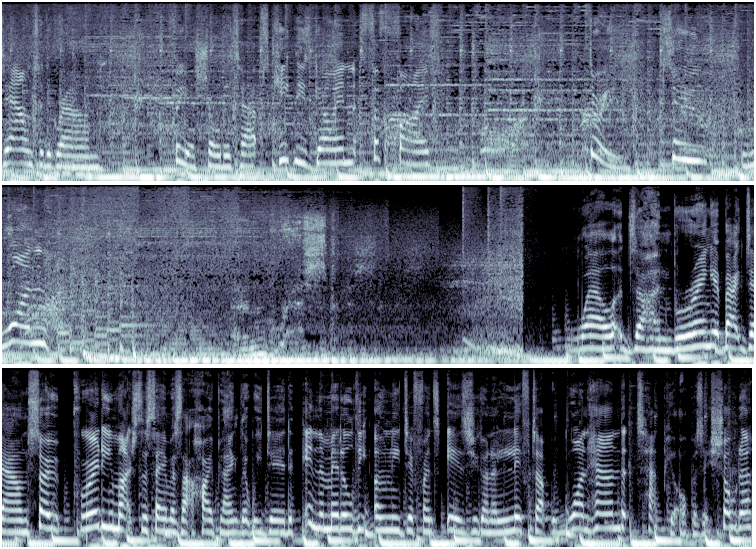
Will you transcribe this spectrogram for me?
down to the ground for your shoulder taps. Keep these going for five, three, two, one. Well done. Bring it back down. So, pretty much the same as that high plank that we did. In the middle, the only difference is you're going to lift up one hand, tap your opposite shoulder,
